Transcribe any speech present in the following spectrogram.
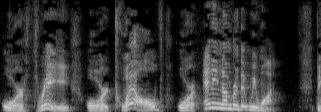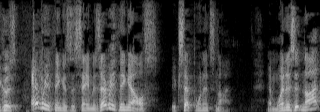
or 3 or 12 or any number that we want. Because everything is the same as everything else except when it's not. And when is it not?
